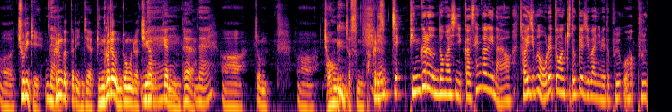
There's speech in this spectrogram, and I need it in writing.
어, 줄이기 네. 그런 것들이 이제 빈거래 운동으로 지었겠는데 네. 어 좀 어, 좋은 좋습니다. 그래서 예, 제, 빈그릇 운동 하시니까 생각이 나요. 저희 집은 오랫동안 기독교 집안임에도 불구, 불,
